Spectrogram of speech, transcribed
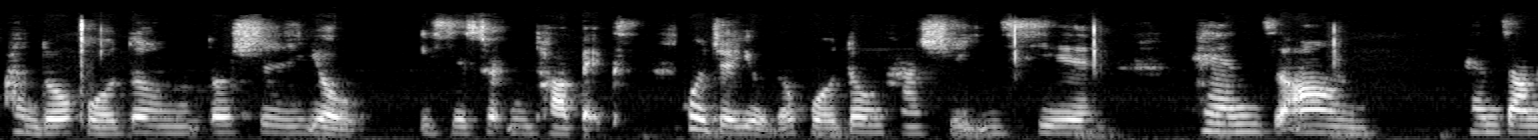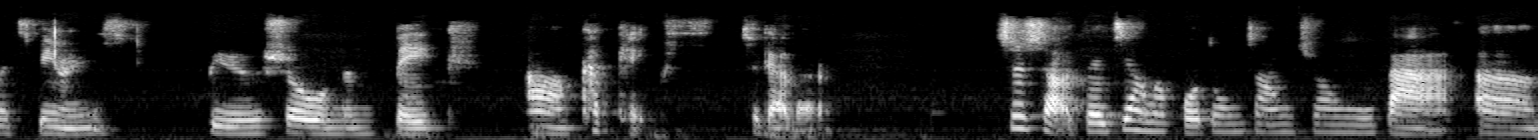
很多活动都是有一些 certain topics，或者有的活动它是一些 hands on hands on experience，比如说我们 bake 啊 cupcakes together，至少在这样的活动当中，你把啊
